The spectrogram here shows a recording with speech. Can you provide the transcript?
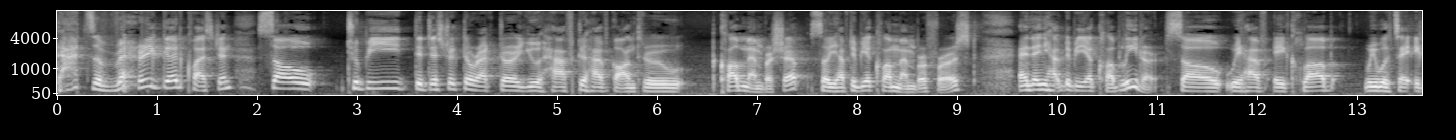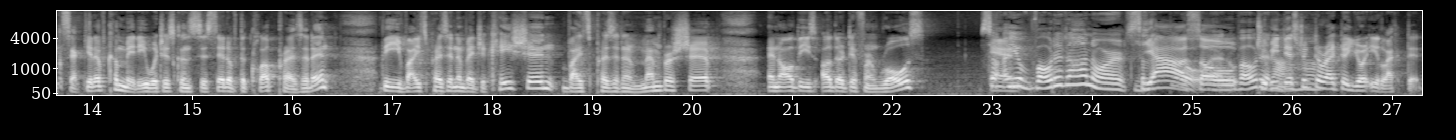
That's a very good question. So, to be the district director, you have to have gone through club membership. So, you have to be a club member first, and then you have to be a club leader. So, we have a club. We would say executive committee, which is consisted of the club president, the vice president of education, vice president of membership, and all these other different roles. So are you voted on or selected yeah, so voted to be on, district huh? director, you're elected.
